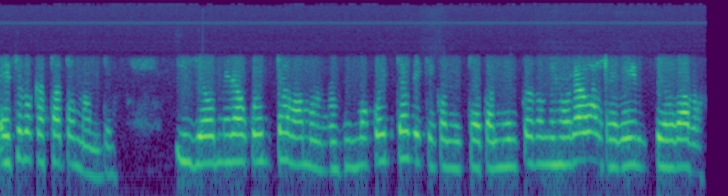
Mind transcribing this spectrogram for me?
eso es lo que está tomando. Y yo me he dado cuenta, vamos, nos dimos cuenta de que con el tratamiento no mejoraba, al revés empeoraba.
